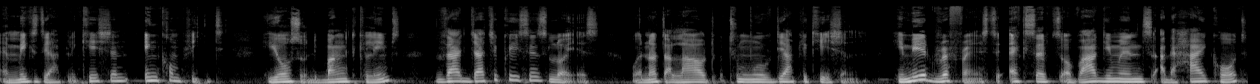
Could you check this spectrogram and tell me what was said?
and makes the application incomplete. He also debunked claims that Gyakye Quayson's lawyers were not allowed to move the application. He made reference to excerpts of arguments at the High Court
